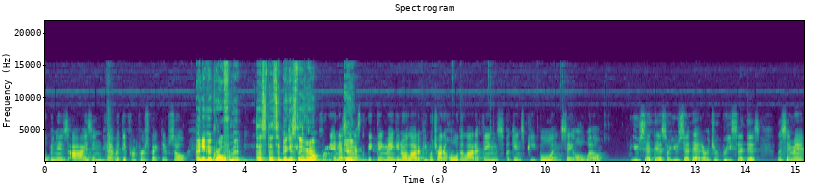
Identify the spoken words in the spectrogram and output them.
open his eyes and have a different perspective. So And he could grow from it. That's that's the biggest thing, right? grow from it. And that's Yeah. and that's the big thing, man. You know, a lot of people try to hold a lot of things against people and say, "Oh well, you said this or you said that or Drew Brees said this." Listen, man,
